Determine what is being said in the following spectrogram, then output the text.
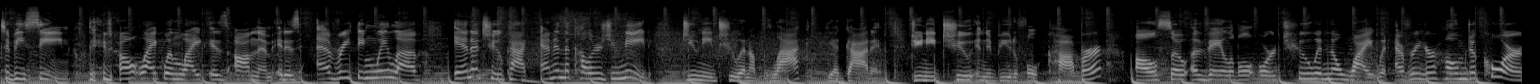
To be seen. They don't like when light is on them. It is everything we love in a two pack and in the colors you need. Do you need two in a black? You got it. Do you need two in the beautiful copper? Also available or two in the white. Whatever your home decor,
